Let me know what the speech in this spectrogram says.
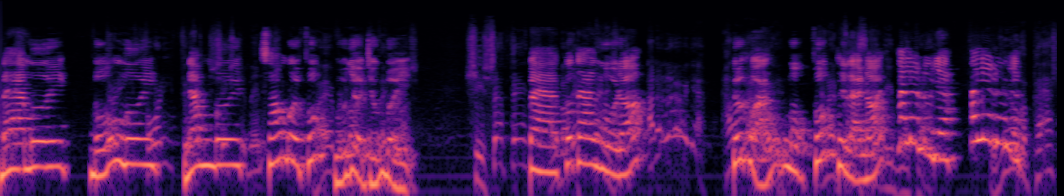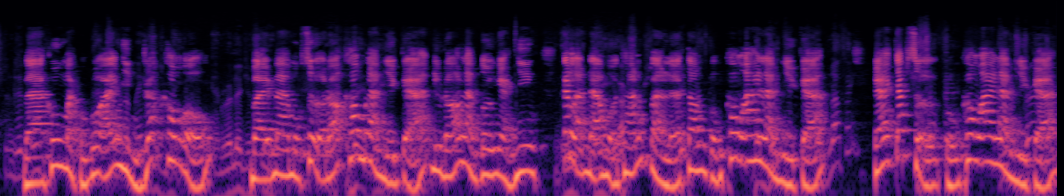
30, 40, 50, 60 phút của giờ chuẩn bị. Và cô ta ngồi đó, cứ khoảng một phút thì lại nói Hallelujah, Hallelujah. Và khuôn mặt của cô ấy nhìn rất không ổn. Vậy mà một sự ở đó không làm gì cả, điều đó làm tôi ngạc nhiên. Các lãnh đạo hội thánh và lễ tân cũng không ai làm gì cả. Các chấp sự cũng không ai làm gì cả.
